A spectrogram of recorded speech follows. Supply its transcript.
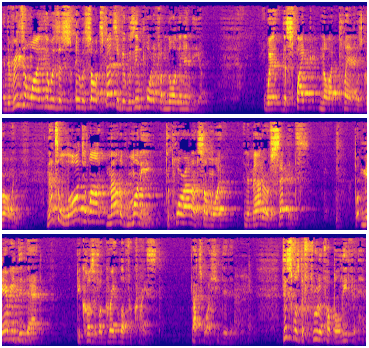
And the reason why it was, it was so expensive, it was imported from northern India, where the spikenard plant was growing. And that's a large amount of money to pour out on someone in a matter of seconds. But Mary did that because of her great love for Christ. That's why she did it. This was the fruit of her belief in him.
